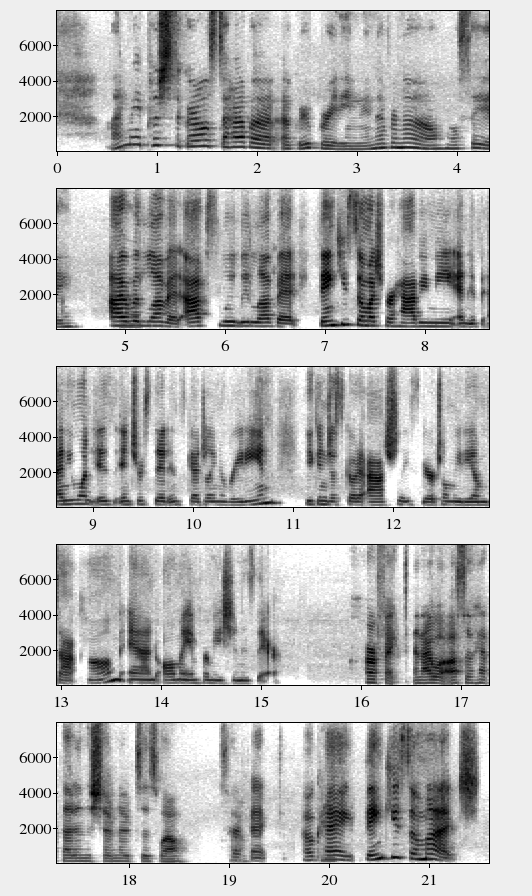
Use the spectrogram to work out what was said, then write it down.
I may push the girls to have a, a group reading. You never know. We'll see. I would love it. Absolutely love it. Thank you so much for having me. And if anyone is interested in scheduling a reading, you can just go to ashleyspiritualmedium.com and all my information is there. Perfect. And I will also have that in the show notes as well. So, Perfect. Okay. Yeah. Thank you so much.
